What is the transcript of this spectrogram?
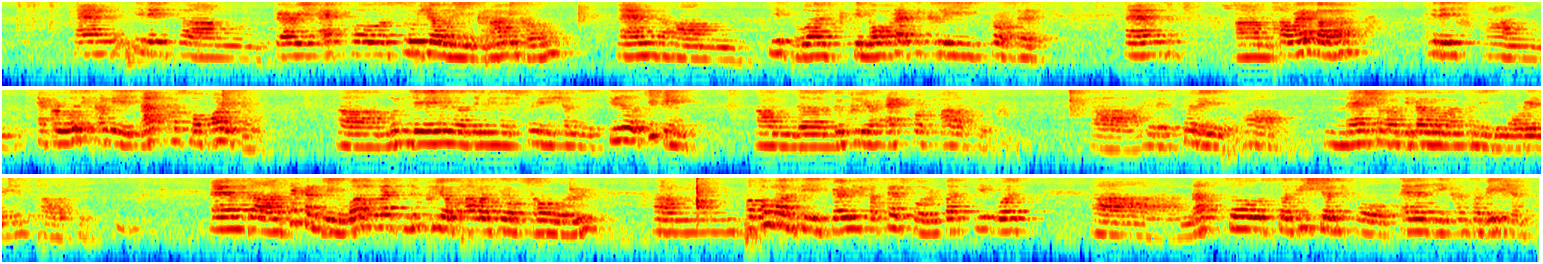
And it is um, very eco-socially economical and um, it was democratically processed. And um, however, it is um, ecologically not cosmopolitan. Uh, Moon Jae-in administration is still keeping um, the nuclear export policy. Uh, it is very uh, national developmentalism oriented policy. And uh, secondly, one less nuclear policy of Seoul. Um, performance is very successful, but it was uh, not so sufficient for energy conservation.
